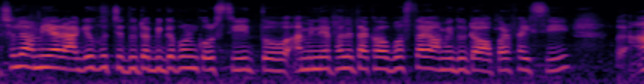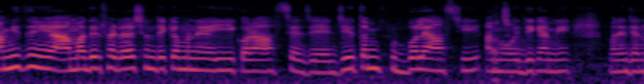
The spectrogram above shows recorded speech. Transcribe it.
আসলে আমি আর আগে হচ্ছে দুটা বিজ্ঞাপন করছি, তো আমি নেপালে থাকা অবস্থায় আমি দুটা অফার পাইছি। আমি যে আমাদের ফেডারেশন থেকে মানে ই করা আসছে যে যেহেতু আমি ফুটবলে আসছি আমি ওইদিকে আমি মানে যেন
